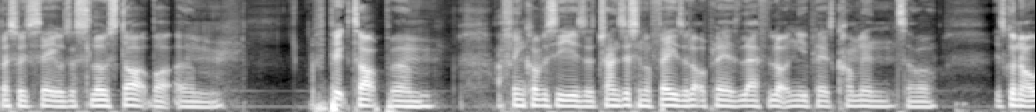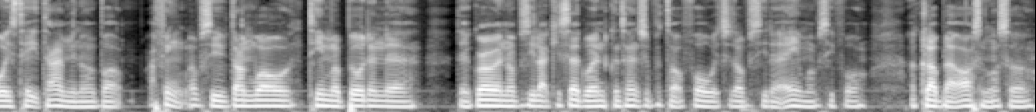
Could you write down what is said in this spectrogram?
best way to say it was a slow start, but um, picked up. Um, I think obviously it's a transitional phase. A lot of players left, a lot of new players come in, so it's gonna always take time, you know. But I think obviously we've done well. Team are building, they're they're growing. Obviously, like you said, we're in contention for top four, which is obviously the aim, obviously for a club like Arsenal. So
